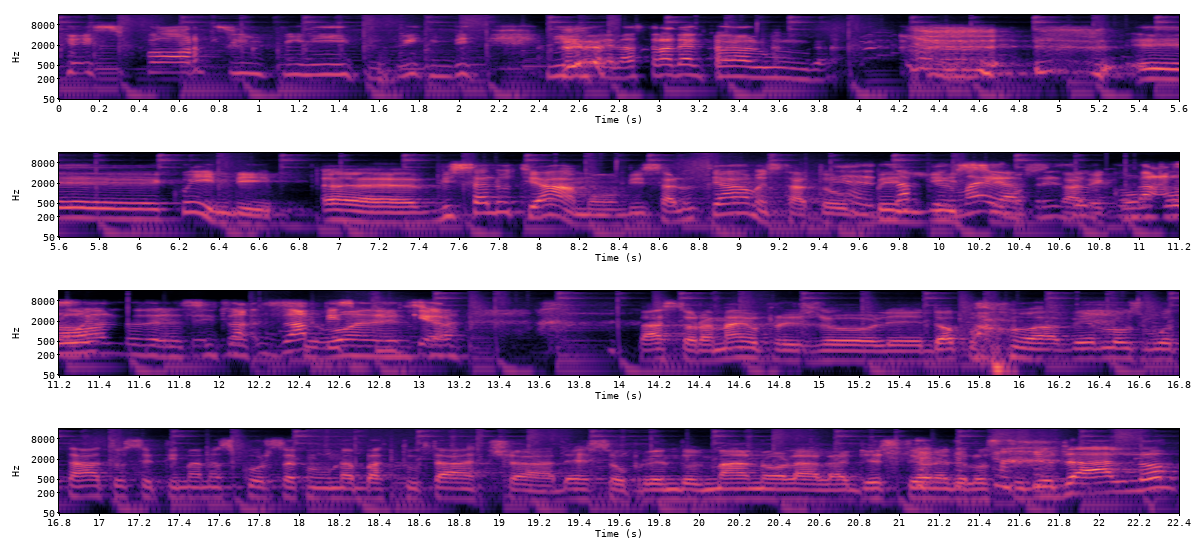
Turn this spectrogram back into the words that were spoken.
miei sforzi infiniti. Quindi niente, la strada è ancora lunga. e quindi eh, vi salutiamo, vi salutiamo, è stato Eh, Zappi bellissimo stare con voi. della Zappi situazione. speaker. cioè. Basta, oramai ho preso le... dopo averlo svuotato settimana scorsa con una battutaccia, adesso prendo in mano la, la gestione dello studio giallo.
